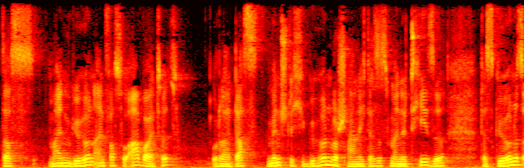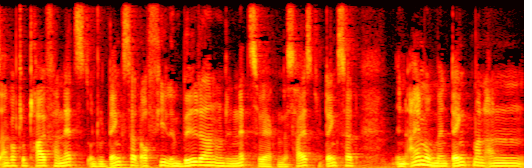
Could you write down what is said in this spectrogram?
dass mein Gehirn einfach so arbeitet, oder das menschliche Gehirn wahrscheinlich, das ist meine These, das Gehirn ist einfach total vernetzt und du denkst halt auch viel in Bildern und in Netzwerken. Das heißt, du denkst halt, in einem Moment denkt man an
